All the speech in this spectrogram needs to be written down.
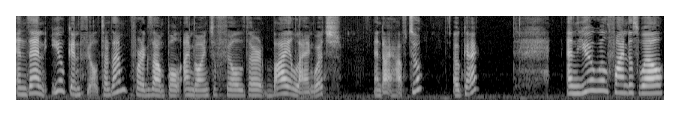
and then you can filter them. For example, I'm going to filter by language and I have to, okay? And you will find as well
